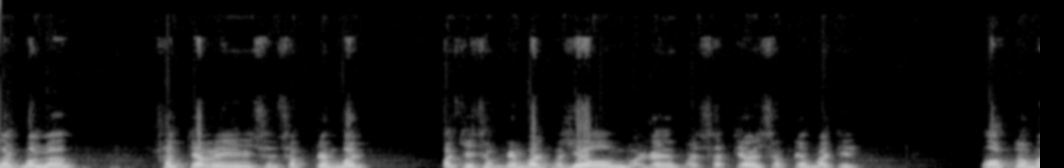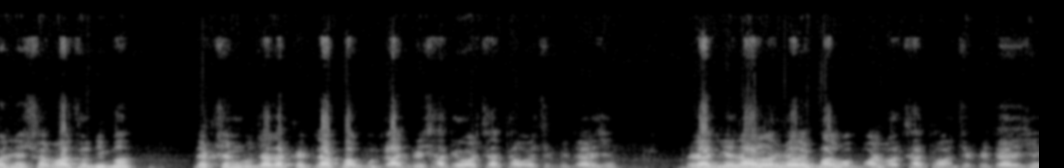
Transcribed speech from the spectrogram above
લગભગ સત્યાવીસ સપ્ટેમ્બર, પચીસ સપ્ટેમ્બર પછી હવામાન પણ સત્યાવીસ સપ્ટેમ્બરથી ઓક્ટોબરની શરૂઆત સુધીમાં દક્ષિણ ગુજરાતના કેટલાક ભાગમાં ગાજવી સાથે વરસાદ થવાની શક્યતા છે. રાજ્યના અલગ અલગ ભાગોમાં પણ વરસાદ થવાની શક્યતા રહેશે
